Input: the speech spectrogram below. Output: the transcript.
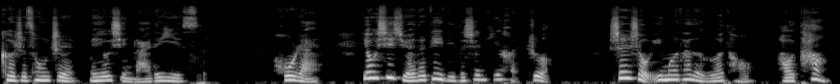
可是聪智没有醒来的意思。忽然，尤西觉得弟弟的身体很热，伸手一摸他的额头，好烫。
